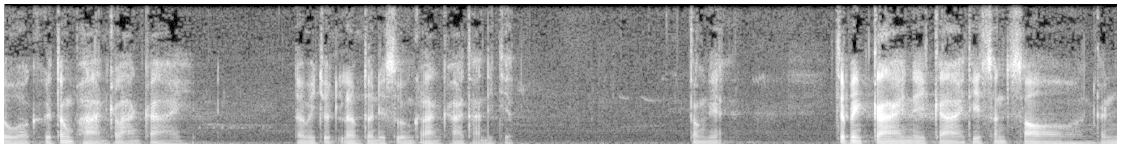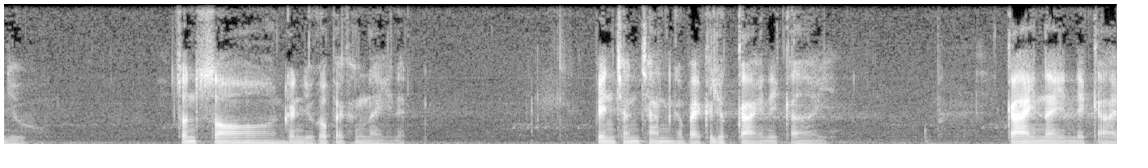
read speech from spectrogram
ตัวคือต้องผ่านกลางกาย โดยมีจุดเริ่มต้นในศูนย์กลางกายฐานที่เจ็ดตรงเนี้ยจะเป็นกายในกายที่ซ้อนๆกันอยู่ ซ้อนๆกันอยู่เข้าไปข้างในเนี่ยเป็นชั้นๆเข้าไปเขาเรียกกายในกาย กายในในกาย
